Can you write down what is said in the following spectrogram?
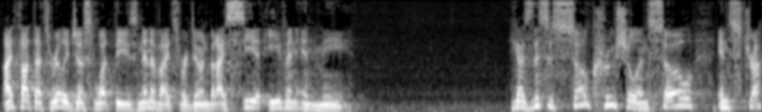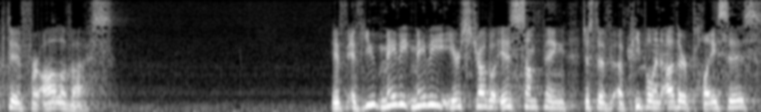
I thought that's really just what these Ninevites were doing, but I see it even in me. You guys, this is so crucial and so instructive for all of us. If, if you maybe maybe your struggle is something just of, of people in other places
